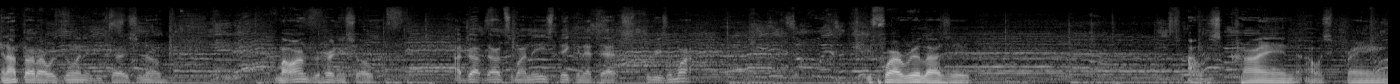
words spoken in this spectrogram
and I thought I was doing it because you know my arms were hurting, so I dropped down to my knees, thinking that that's the reason why. Before I realized it, I was crying, I was praying,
